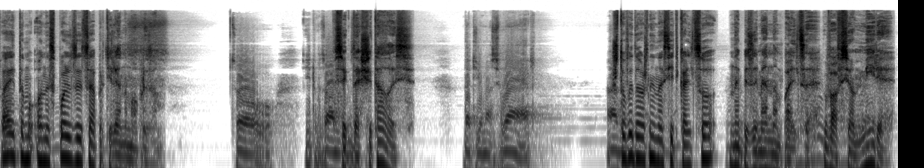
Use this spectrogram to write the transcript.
поэтому он используется определенным образом. Всегда считалось, что вы должны носить кольцо на безымянном пальце. Во всем мире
